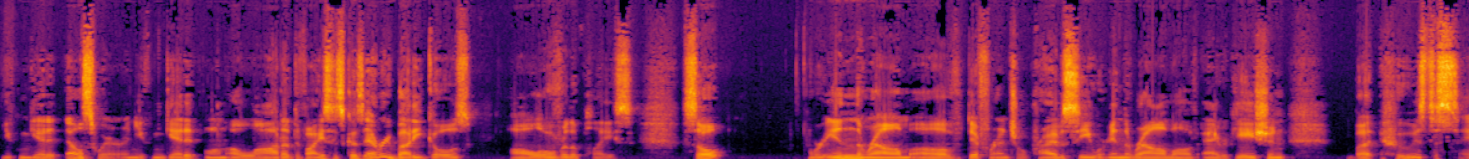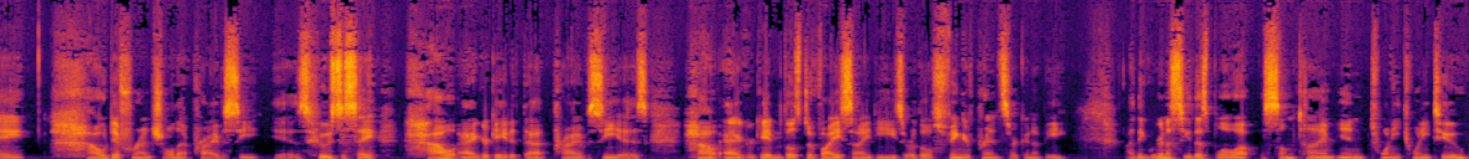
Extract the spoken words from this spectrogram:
you can get it elsewhere and you can get it on a lot of devices because everybody goes all over the place. So we're in the realm of differential privacy, we're in the realm of aggregation. But who is to say how differential that privacy is. Who's to say how aggregated that privacy is, how aggregated those device IDs or those fingerprints are going to be? I think we're going to see this blow up sometime in 2022,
